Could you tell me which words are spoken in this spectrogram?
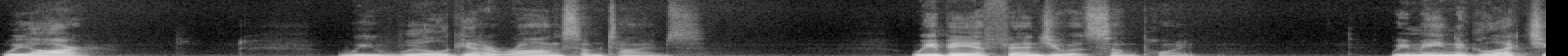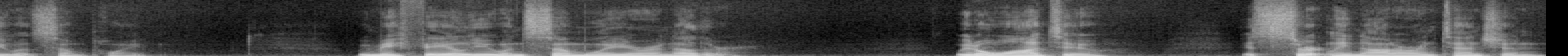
We are. We will get it wrong sometimes. We may offend you at some point. We may neglect you at some point. We may fail you in some way or another. We don't want to. It's certainly not our intention,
